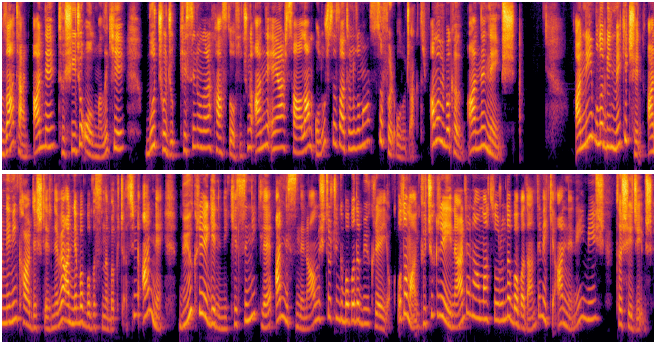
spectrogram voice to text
zaten anne taşıyıcı olmalı ki bu çocuk kesin olarak hasta olsun. Çünkü anne eğer sağlam olursa zaten o zaman sıfır olacaktır. Ama bir bakalım anne neymiş? Anneyi bulabilmek için annenin kardeşlerine ve anne babasına bakacağız. Şimdi anne büyük R genini kesinlikle annesinden almıştır çünkü babada büyük R yok. O zaman küçük R'yi nereden almak zorunda? Babadan. Demek ki anne neymiş? Taşıyıcıymış.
